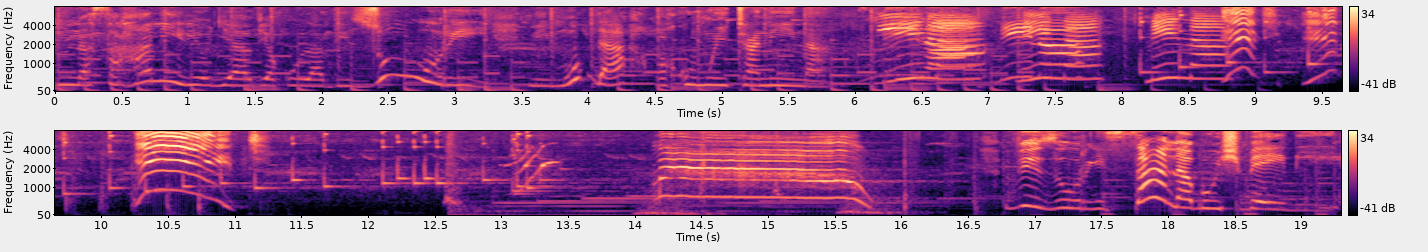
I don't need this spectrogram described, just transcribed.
mna sahani iliyojaa vyakula vizuri. Ni muda wa kumwita Nina. Nina, Nina, Nina. Vizuri sana Bush Baby,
